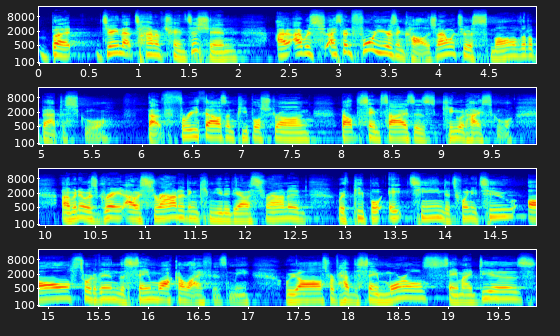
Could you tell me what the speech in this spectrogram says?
But during that time of transition, I, I, was, I spent four years in college, and I went to a small little Baptist school, about 3,000 people strong, about the same size as Kingwood High School. Um, and it was great. I was surrounded in community. I was surrounded with people 18 to 22, all sort of in the same walk of life as me. We all sort of had the same morals, same ideas,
